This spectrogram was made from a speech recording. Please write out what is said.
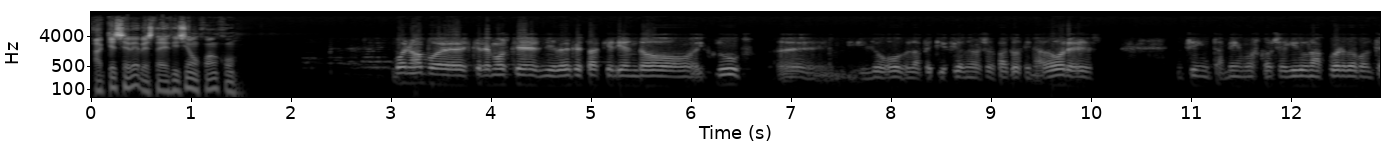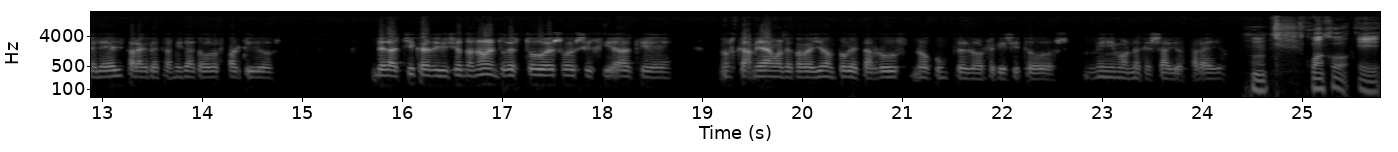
¿A qué se debe esta decisión, Juanjo? Bueno, pues creemos que el nivel que está adquiriendo el club eh, y luego la petición de nuestros patrocinadores, en fin, también hemos conseguido un acuerdo con Teleel para que le transmita todos los partidos de las chicas de División de Honor, entonces todo eso exigía que nos cambiamos de pabellón porque Carrus no cumple los requisitos mínimos necesarios para ello. Mm. Juanjo, eh,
